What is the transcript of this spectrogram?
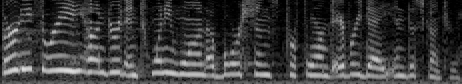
3,321 abortions performed every day in this country.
